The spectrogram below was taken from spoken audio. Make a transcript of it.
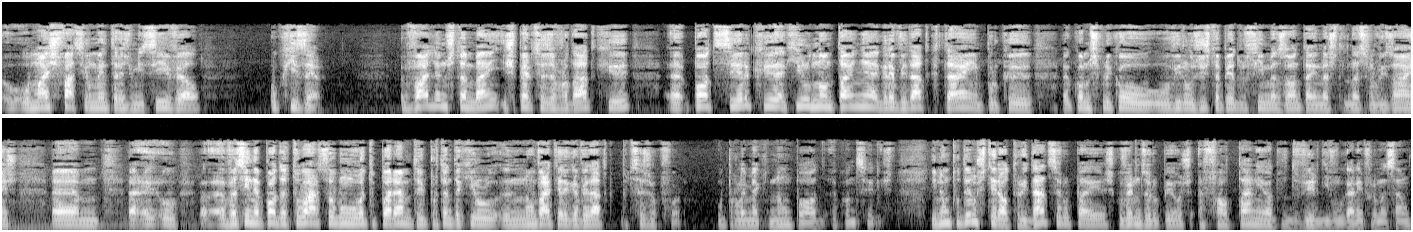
ou mais facilmente transmissível, o que quiser. Valha-nos também, espero que seja verdade, que pode ser que aquilo não tenha a gravidade que tem, porque, uh, como explicou o virologista Pedro Simas ontem nas, nas televisões, um, uh, a vacina pode atuar sobre um outro parâmetro e, portanto, aquilo não vai ter a gravidade que seja o que for. O problema é que não pode acontecer isto. E não podemos ter autoridades europeias, governos europeus, a faltarem ao dever de divulgar informação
